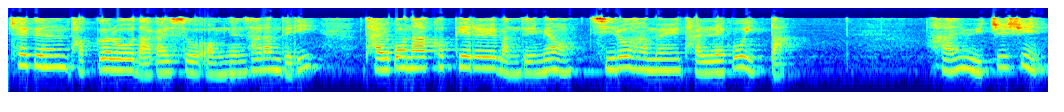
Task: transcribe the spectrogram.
최근 밖으로 나갈 수 없는 사람들이 달고나 커피를 만들며 지루함을 달래고 있다. 韩语资讯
